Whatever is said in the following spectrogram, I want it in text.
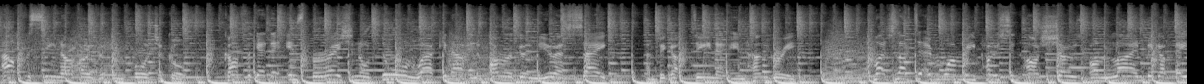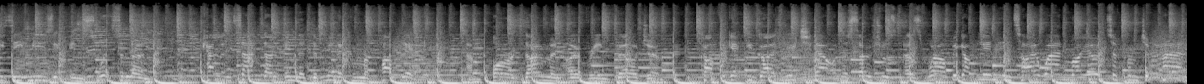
Alfacino over in Portugal. Can't forget the inspirational Dawn working out in Oregon, USA. And big up Dina in Hungary. Much love to everyone reposting our shows online. Big up AZ Music in Switzerland, Calentando in the Dominican Republic, and Borodoman over in Belgium. Can't forget you guys reaching out on the socials as well. Big up Lynn in Taiwan, Ryota from Japan,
